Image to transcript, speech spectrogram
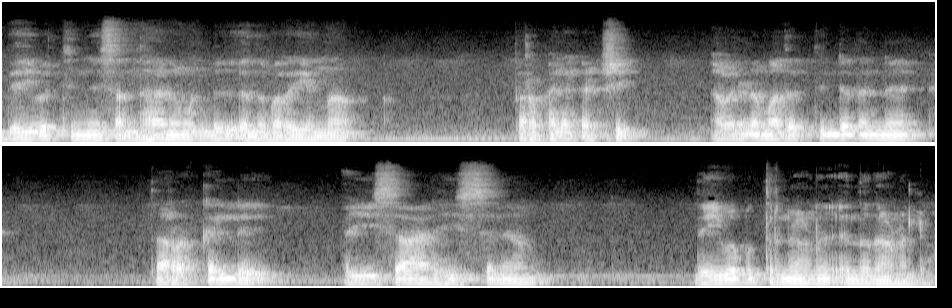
ദൈവത്തിന് സന്താനമുണ്ട് എന്ന് പറയുന്ന പ്രബല കക്ഷി. അവരുടെ മതത്തിന്റെ തന്നെ തറക്കല്ല് ഐസ അലഹിസ്സലാം ദൈവപുത്രനാണ് എന്നതാണല്ലോ.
